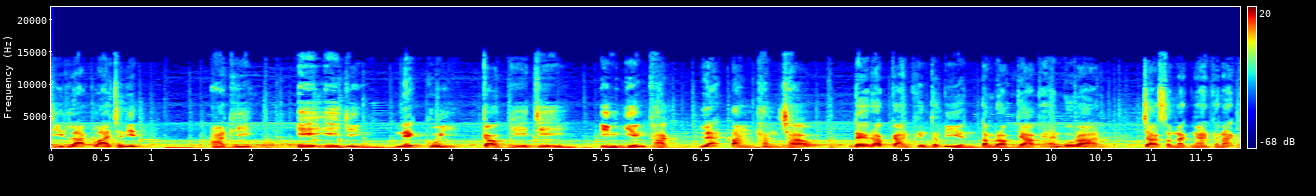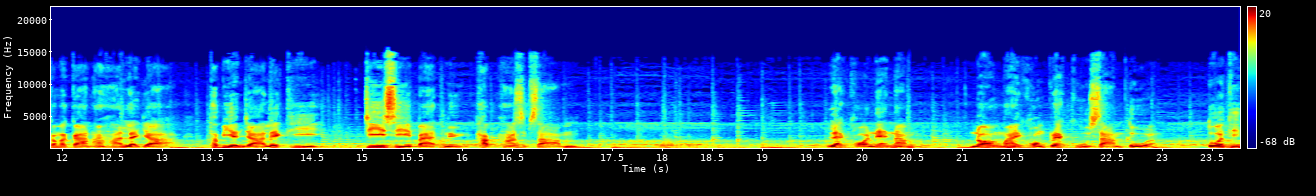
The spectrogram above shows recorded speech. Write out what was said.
จีนหลากหลายชนิด อาทิ อี้อี้หยิง เน็กกุย เกากี้จี้ อิงเอียงคัก และตังถังเช่า ได้รับการขึ้นทะเบียนตำรับยาแผนโบราณ จากสำนักงานคณะกรรมการอาหารและยา ทะเบียนยาเลขที่ G481 ทับ53 และขอแนะนำน้องใหม่ของแกรกคู 3 ตัว ตัวที่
